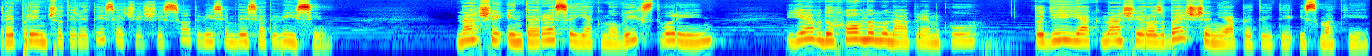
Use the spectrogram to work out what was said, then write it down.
Реприн 4688. Наші інтереси як нових створінь є в духовному напрямку, тоді як наші розбещені апетити і смаки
